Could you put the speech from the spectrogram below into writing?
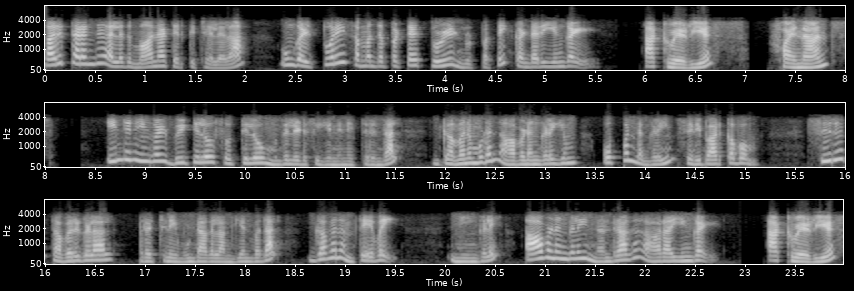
கருத்தரங்கு அல்லது மாநாட்டிற்கு செல்லலாம். உங்கள் துறை சம்பந்தப்பட்ட தொழில்நுட்பத்தை கண்டறியுங்கள். Aquarius, finance, இன்று நீங்கள் வீட்டிலோ சொத்திலோ முதலீடு செய்ய நினைத்திருந்தால் கவனமுடன் ஆவணங்களையும் ஒப்பந்தங்களையும் சரிபார்க்கவும். சிறு தவறுகளால் பிரச்சனை உண்டாகலாம் என்பதால் கவனம் தேவை. நீங்களே ஆவணங்களை நன்றாக ஆராயுங்கள். Aquarius,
